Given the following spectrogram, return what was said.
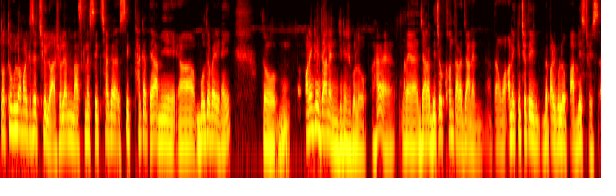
তথ্যগুলো আমার কাছে ছিল আসলে আমি মাঝখানে সিক থাকা সিক থাকাতে আমি বলতে পারি নাই। তো উম, অনেকেই জানেন জিনিসগুলো হ্যাঁ? মানে যারা বিচক্ষণ তারা জানেন। অনেক কিছুতেই ব্যাপারগুলো পাবলিশড হয়েছে।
